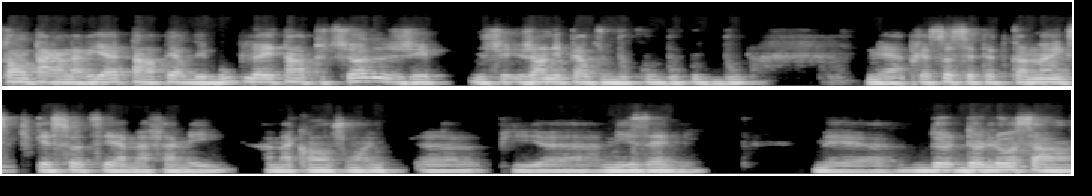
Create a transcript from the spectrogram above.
tombes par en arrière, tu en perds des bouts. Puis là, étant toute seule, j'en ai, perdu beaucoup, beaucoup de bouts. Mais après ça, c'était comment expliquer ça à ma famille, à ma conjointe, euh, puis euh, à mes amis. Mais de, là, ça,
